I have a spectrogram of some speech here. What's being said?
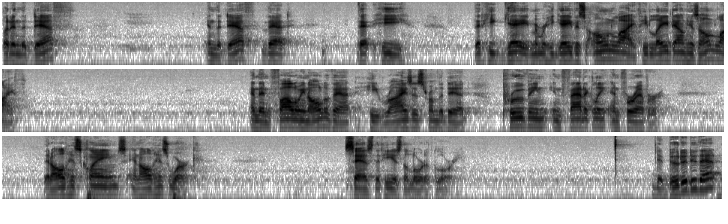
but in the death, in the death that, that he that he gave. Remember, he gave his own life. He laid down his own life. And then, following all of that, he rises from the dead, proving emphatically and forever that all his claims and all his work says that he is the Lord of glory. Did Buddha do that?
